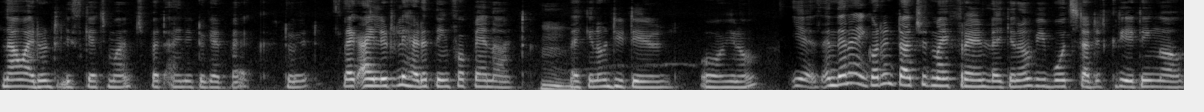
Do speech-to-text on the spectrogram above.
Now I don't really sketch much, but I need to get back to it. Like, I literally had a thing for pen art. Hmm. like you know detailed or you know. Yes and then i got in touch with my friend like you know we both started creating uh,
